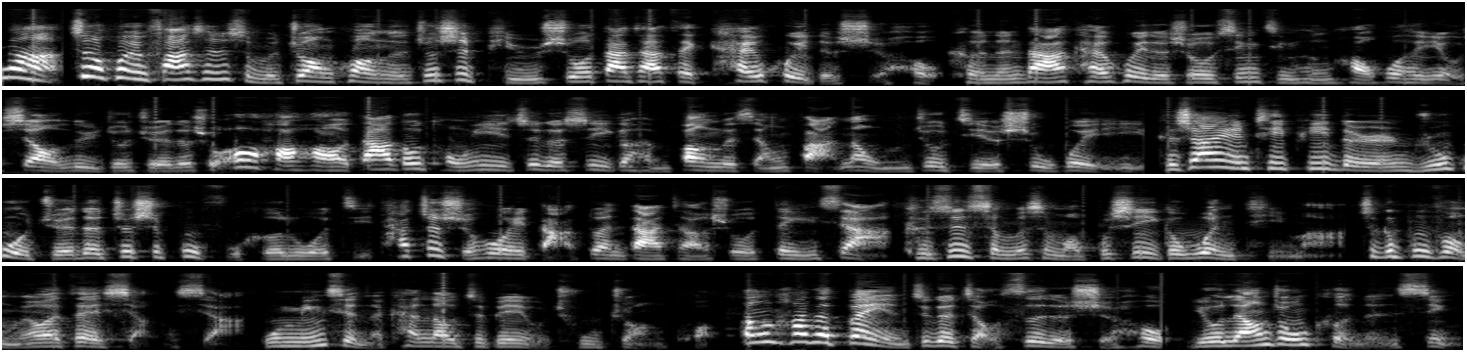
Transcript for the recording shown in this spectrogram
那这会发生什么状况呢？就是比如说，大家在开会的时候，可能大家开会的时候心情很好或很有效率，就觉得说，哦，好好，大家都同意这个是一个很棒的想法，那我们就结束会议。可是 INTP 的人如果觉得这是不符合逻辑，他这时候会打断大家说，等一下，可是什么什么不是一个问题吗？这个部分我们要再想一下。我明显的看到这边有出状况。当他在扮演这个角色的时候，有两种可能性，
